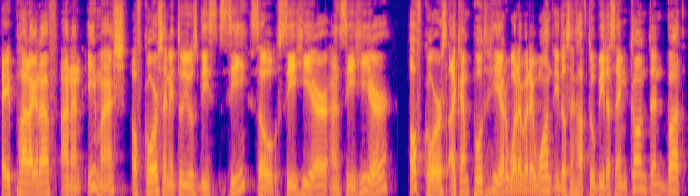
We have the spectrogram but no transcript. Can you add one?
a paragraph and an image. Of course, I need to use this C, so C here and C here. Of course, I can put here whatever I want. It doesn't have to be the same content, but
